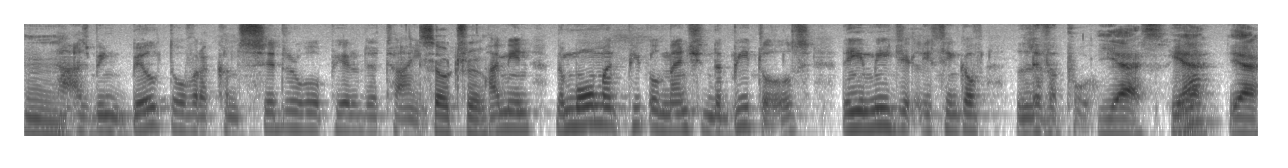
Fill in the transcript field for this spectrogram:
that has been built over a considerable period of time. So true. I mean, the moment people mention the Beatles, they immediately think of Liverpool. Yes. Yeah? Yeah.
